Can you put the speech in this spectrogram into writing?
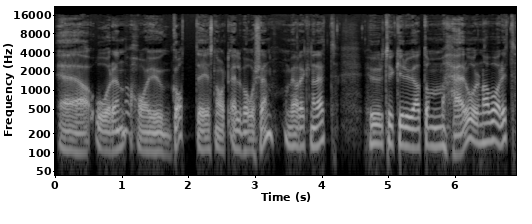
Eh, åren har ju gått, det är snart 11 år sedan om jag räknar rätt. Hur tycker du att de här åren har varit?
